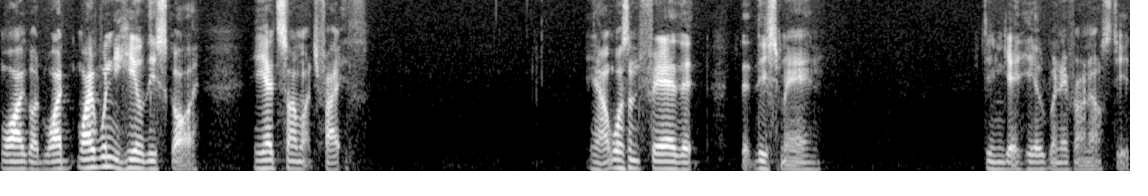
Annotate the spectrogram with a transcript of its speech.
why God? Why, why wouldn't you heal this guy? He had so much faith. You know, it wasn't fair that, that this man didn't get healed when everyone else did.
